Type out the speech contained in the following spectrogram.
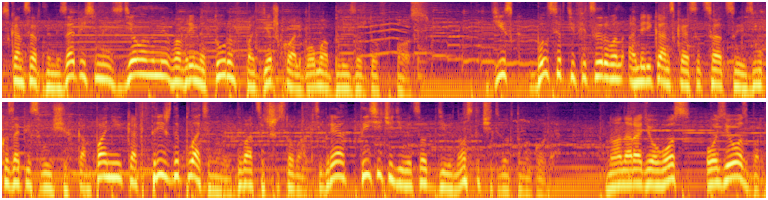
с концертными записями, сделанными во время тура в поддержку альбома Blizzard of Oz. Диск был сертифицирован Американской ассоциацией звукозаписывающих компаний как трижды платиновый 26 октября 1994 года. Ну а на радио ВОЗ Оззи Осборн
